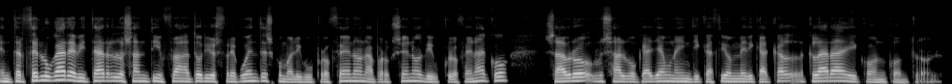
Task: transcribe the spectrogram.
En tercer lugar, evitar los antiinflamatorios frecuentes como el ibuprofeno, naproxeno, diclofenaco, salvo que haya una indicación médica clara y con control.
